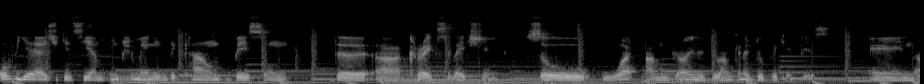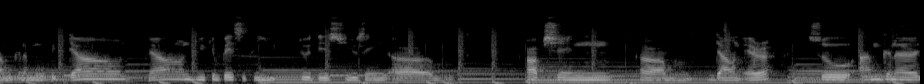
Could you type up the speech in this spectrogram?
over here, as you can see, I'm incrementing the count based on the uh, correct selection. So what I'm going to do, I'm going to duplicate this and I'm going to move it down, down. You can basically do this using um, option um, down arrow. So I'm gonna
